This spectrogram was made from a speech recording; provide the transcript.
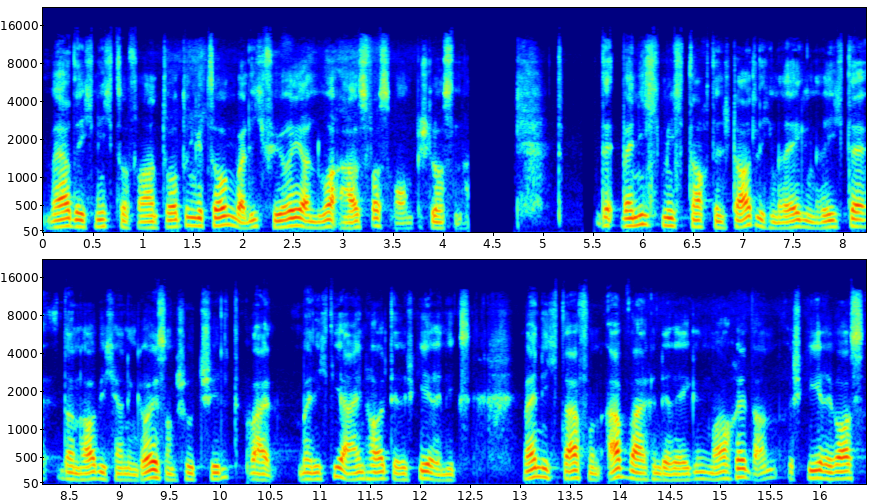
werde ich nicht zur Verantwortung gezogen, weil ich führe ja nur aus, was Rom beschlossen hat. Wenn ich mich nach den staatlichen Regeln richte, dann habe ich einen größeren Schutzschild, weil wenn ich die einhalte, riskiere ich nichts. Wenn ich davon abweichende Regeln mache, dann riskiere ich was.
